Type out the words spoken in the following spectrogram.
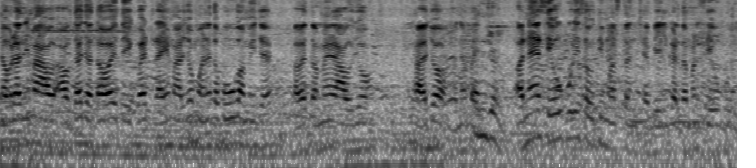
નવરાત્રિમાં આવ- આવતા જતા હોય તો એકવાર ટ્રાય મારજો. મને તો બહુ ગમી છે. હવે તમે આવજો ખાજો અને ભાઈ. અને સેવપુરી સૌથી મસ્ત છે બેલ કરતાં પણ સેવપુરી.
